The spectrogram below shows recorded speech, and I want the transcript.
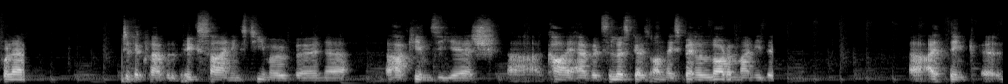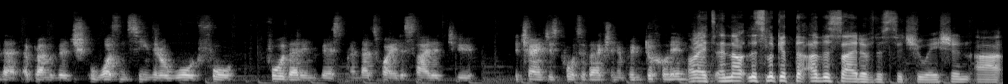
to the club with the big signings, Timo Werner. Hakim Ziyech, uh, Kai Havertz, the list goes on. They spent a lot of money. That uh, I think uh, that Abramovich wasn't seeing the reward for for that investment, and that's why he decided to to change his course of action and bring Tuchel in. All right, and now let's look at the other side of this situation. Uh,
